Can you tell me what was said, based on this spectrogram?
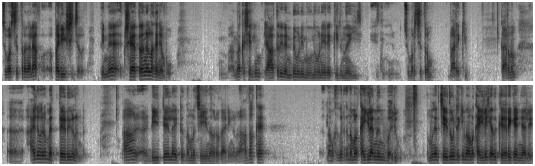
ചോർ ചിത്രകല പരീക്ഷിച്ചത്. പിന്നെ ക്ഷേത്രങ്ങളിലൊക്കെ ഞാൻ പോകും അന്നൊക്കെ ശരിക്കും രാത്രി രണ്ട് മണി മൂന്ന് മണി വരെയൊക്കെ ഇരുന്ന് ഈ ചുമർ ചിത്രം വരയ്ക്കും. കാരണം അതിലോരോ മെത്തേഡുകളുണ്ട്. ആ ഡീറ്റെയിൽ ആയിട്ട് നമ്മൾ ചെയ്യുന്ന ഓരോ കാര്യങ്ങൾ. അതൊക്കെ നമുക്ക് നമ്മൾ കയ്യിലങ്ങ് വരും. നമ്മളിങ്ങനെ ചെയ്തുകൊണ്ടിരിക്കുമ്പോൾ നമ്മൾ കയ്യിലേക്ക് അത് കയറി കഴിഞ്ഞാൽ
